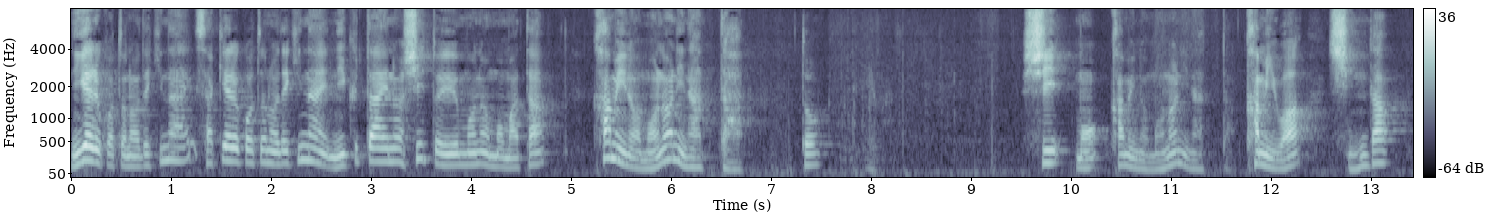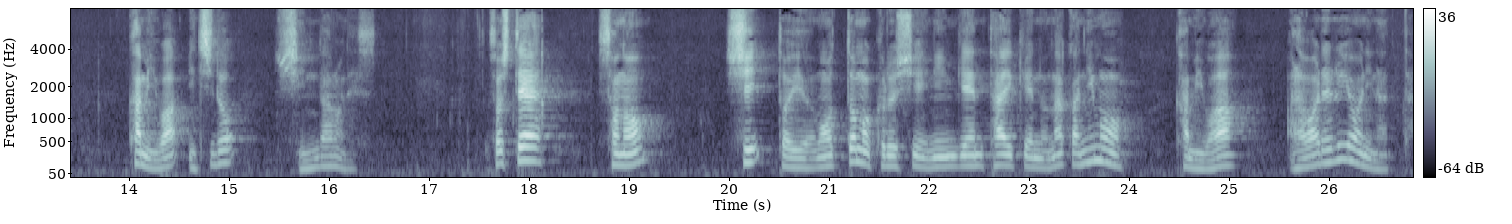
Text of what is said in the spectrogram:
逃げることのできない避けることのできない肉体の死というものもまた神のものになったと言います死も神のものになった。神は死んだ。神は一度死んだのです。そしてその死という最も苦しい人間体験の中にも神は現れるようになった。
